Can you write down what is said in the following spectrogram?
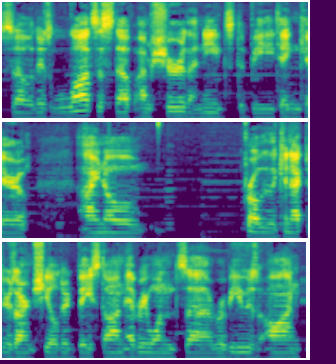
So there's lots of stuff I'm sure that needs to be taken care of. I know probably the connectors aren't shielded based on everyone's uh, reviews on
